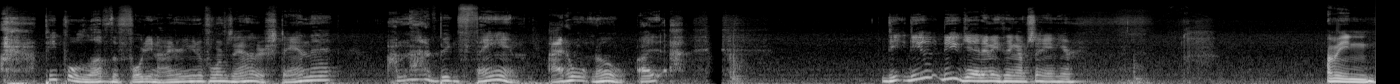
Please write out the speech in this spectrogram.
People love the 49er uniforms. I understand that. I'm not a big fan. I don't know. I do, do you do you get anything I'm saying here? I mean,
